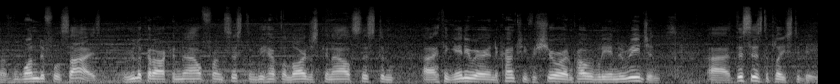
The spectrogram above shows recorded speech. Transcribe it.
of wonderful size. If we look at our canal front system, we have the largest canal system, uh, I think, anywhere in the country for sure, and probably in the region. Uh, this is the place to be.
